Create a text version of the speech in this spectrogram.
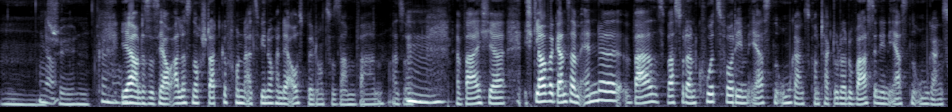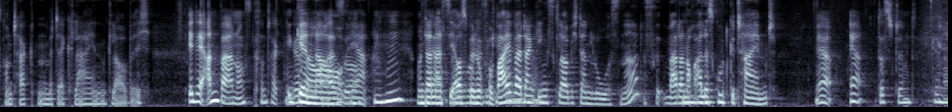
Mhm, ja, schön. Genau. Ja, und das ist ja auch alles noch stattgefunden, als wir noch in der Ausbildung zusammen waren. Also mhm. da war ich ja, ich glaube, ganz am Ende war, warst du dann kurz vor dem ersten Umgangskontakt oder du warst in den ersten Umgangskontakten mit der Kleinen, glaube ich. In der Anbahnungskontakten, genau. genau also, ja. Mhm. Und dann, ja, als die Ausbildung vorbei war, dann ging es, glaube ich, dann los. Ne? Das war dann auch mhm. alles gut getimt. Ja, ja, das stimmt, genau.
